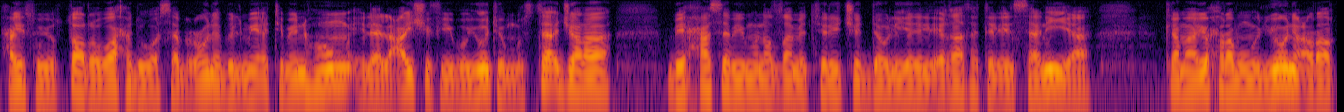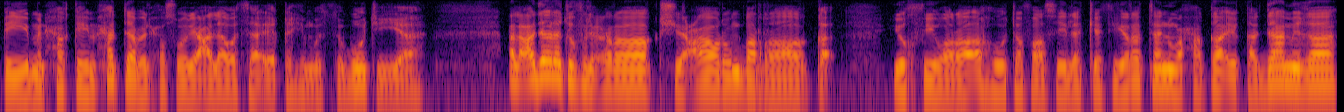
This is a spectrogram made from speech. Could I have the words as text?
حيث يضطر 71% منهم إلى العيش في بيوت مستأجرة بحسب منظمة ريتش الدولية للإغاثة الإنسانية. كما يحرم مليون عراقي من حقهم حتى بالحصول على وثائقهم الثبوتية. العدالة في العراق شعار براق. يخفي وراءه تفاصيل كثيرة وحقائق دامغة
